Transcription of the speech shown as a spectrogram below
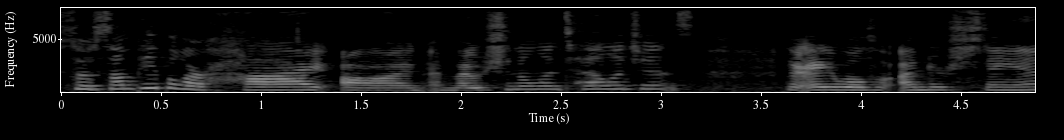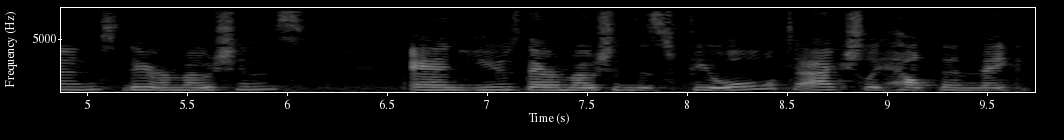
So some people are high on emotional intelligence. They're able to understand their emotions and use their emotions as fuel to actually help them make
